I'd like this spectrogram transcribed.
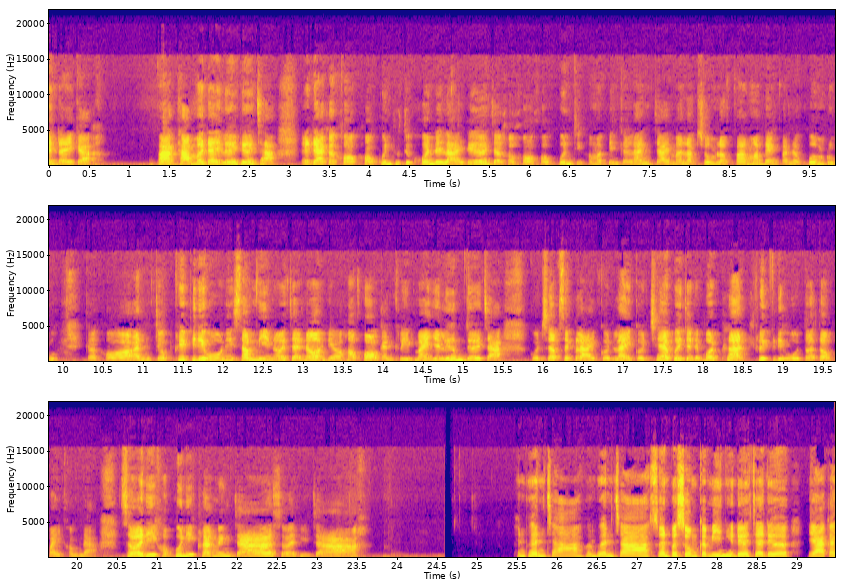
อันใดก็ ฝากถามมาได้เลยเด้อจ้ะและดาก็ขอขอบคุณทุกๆคนได้หลายเด้อจ้ะขอขอขอบคุณที่เขามาเป็นกำลังใจมารับชมรับฟังมาแบ่งปันเอาความรู้ก็ขออันจบคลิปวิดีโอในซ้ำนี้เนาะจ้ะเนาะเดี๋ยวเฮาพอกันคลิปใหม่อย่าลืมเด้อจ้ะกด subscribe กดไลค์กดแชร์เพื่อจะได้บ่พลาดคลิปวิดีโอต่อๆไปของดา สวัสดีขอบคุณอีกครั้งหนึ่งจ้า สวัสดีจ้า เพื่อนๆจ้าเพื่อนๆจ้าส่วนผสมก็มีนี่เด้อจ้าเด้อยากะ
